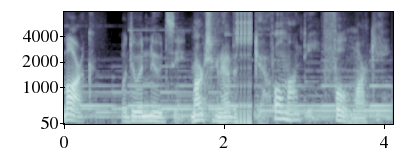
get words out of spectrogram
Mark will do a nude scene. Mark's gonna have his gal. full Monty. Full Marky.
